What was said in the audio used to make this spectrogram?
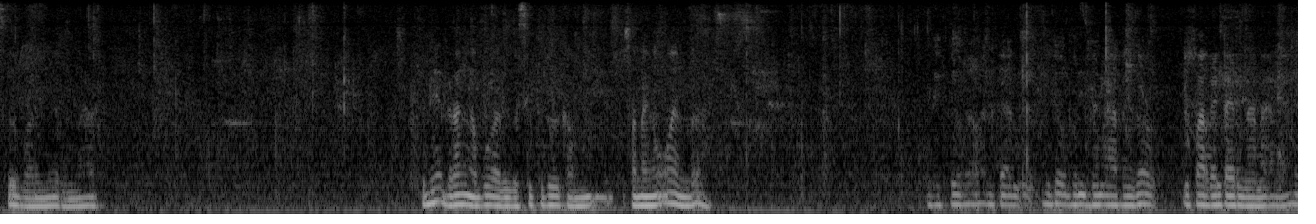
ಸುಬರ್ಣ Jadi ini orang ngapu ada besi itu kamu sana ngawan dah. Itu kawan kan itu belum kemarin itu diparkan tayar anak ya.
